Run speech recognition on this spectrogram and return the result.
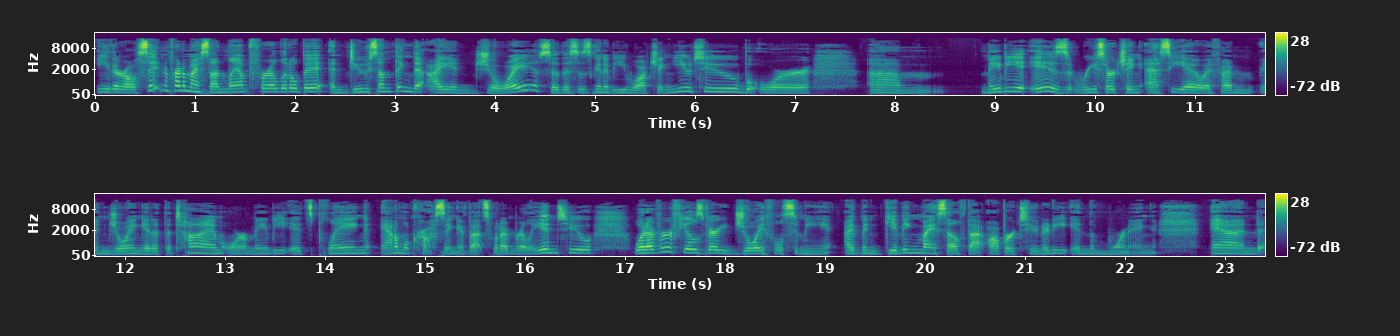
either I'll sit in front of my sun lamp for a little bit and do something that I enjoy. So this is going to be watching YouTube or um maybe it is researching SEO if I'm enjoying it at the time, or maybe it's playing Animal Crossing if that's what I'm really into. Whatever feels very joyful to me, I've been giving myself that opportunity in the morning. And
